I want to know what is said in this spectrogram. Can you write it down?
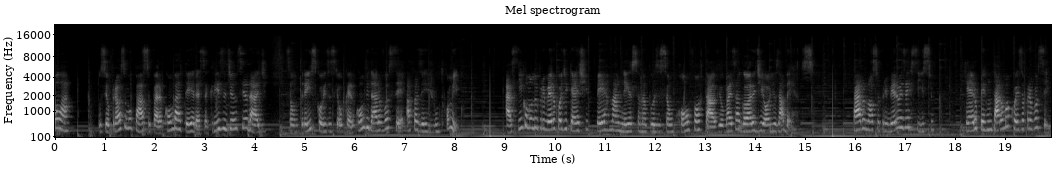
Olá! O seu próximo passo para combater essa crise de ansiedade são três coisas que eu quero convidar você a fazer junto comigo. Assim como no primeiro podcast, permaneça na posição confortável, mas agora de olhos abertos. Para o nosso primeiro exercício, quero perguntar uma coisa para você.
